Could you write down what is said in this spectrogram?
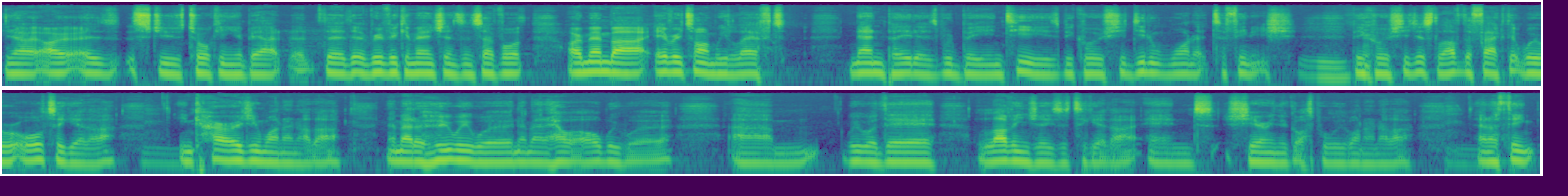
you know, I, as Stu's talking about the the river conventions and so forth. I remember every time we left Nan Peters would be in tears because she didn't want it to finish Mm. because she just loved the fact that we were all together, encouraging one another, no matter who we were, no matter how old we were. Um, we were there loving Jesus together and sharing the gospel with one another. And I think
